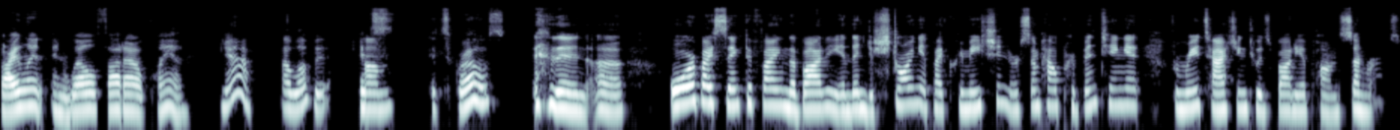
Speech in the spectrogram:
violent and well thought out plan. yeah i love it It's Um, it's gross. and then uh or by sanctifying the body and then destroying it by cremation or somehow preventing it from reattaching to its body upon sunrise.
